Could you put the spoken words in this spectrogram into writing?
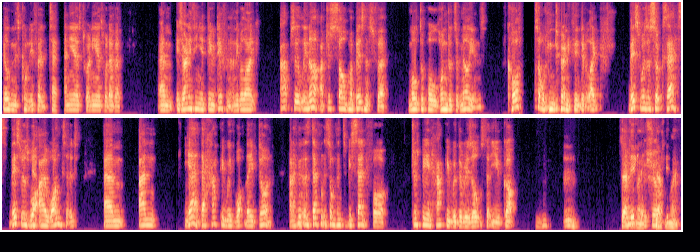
building this company for ten years, twenty years, whatever. Um, is there anything you'd do different?" And they were like, "Absolutely not. I've just sold my business for multiple hundreds of millions. Of course, I wouldn't do anything different. Like." this was a success. This was what I wanted. Um, and yeah, they're happy with what they've done. And I think there's definitely something to be said for just being happy with the results that you've got. Mm. Definitely, For sure. definitely.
